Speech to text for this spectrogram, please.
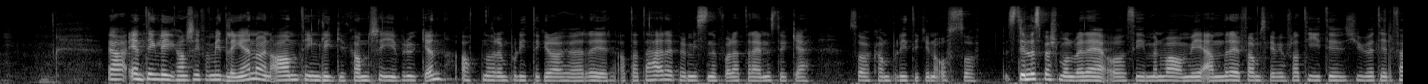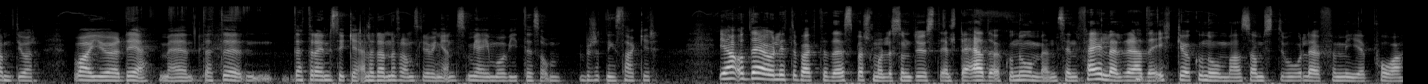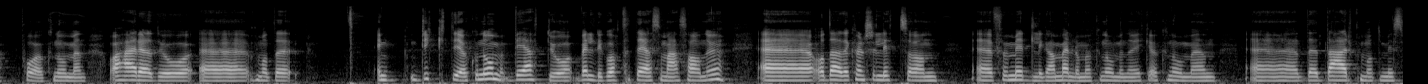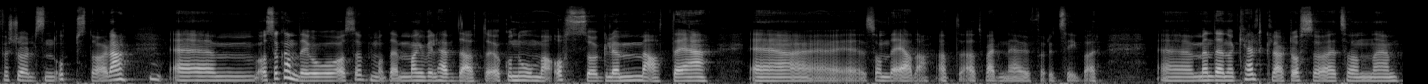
Ja, En ting ligger kanskje i formidlingen, og en annen ting ligger kanskje i bruken. At når en politiker da hører at dette her er premissene for dette regnestykket, så kan politikerne også stille spørsmål ved det og si men hva om vi endrer fremskriving fra 10 til 20 til 50 år? Hva gjør det med dette, dette regnestykket eller denne fremskrivingen som jeg må vite som beslutningstaker? Ja, og det er jo litt tilbake til det spørsmålet som du stilte. Er det økonomen sin feil, eller er det ikke-økonomer som stoler for mye på, på, økonomen? Og her er det jo eh, på en måte En dyktig økonom vet jo veldig godt det som jeg sa nå. Eh, og da er det kanskje litt sånn eh, formidlinga mellom økonomen og ikke-økonomen eh, det er der på en måte misforståelsen oppstår. da. Um, og så kan det jo også på en måte, Mange vil hevde at økonomer også glemmer at det er eh, sånn det er, da. At, at verden er uforutsigbar. Eh, men det er nok helt klart også et sånn eh,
